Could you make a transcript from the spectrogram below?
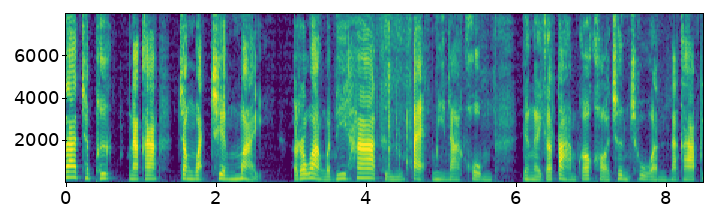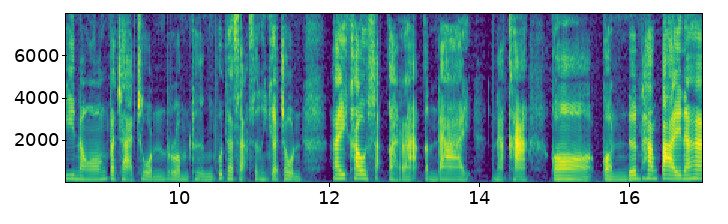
ราชพฤกษ์นะคะ จังหวัดเชียงใหม่ ระหว่างวันที่ 5 ถึง 8 มีนาคม ยังไงก็ตามก็ขอเชิญชวนนะคะ พี่น้องประชาชนรวมถึงพุทธศาสนิกชนให้เข้าสักการะกันได้นะคะ ก็ก่อนเดินทางไปนะคะ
